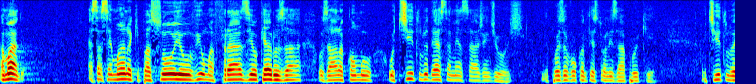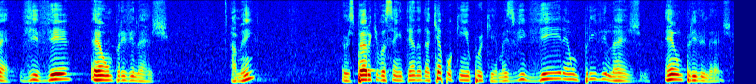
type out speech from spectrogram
Amado, essa semana que passou eu ouvi uma frase e eu quero usar, usá-la como o título dessa mensagem de hoje. Depois eu vou contextualizar por quê. O título é Viver é um privilégio. Amém? Eu espero que você entenda daqui a pouquinho por quê, mas viver é um privilégio. É um privilégio.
